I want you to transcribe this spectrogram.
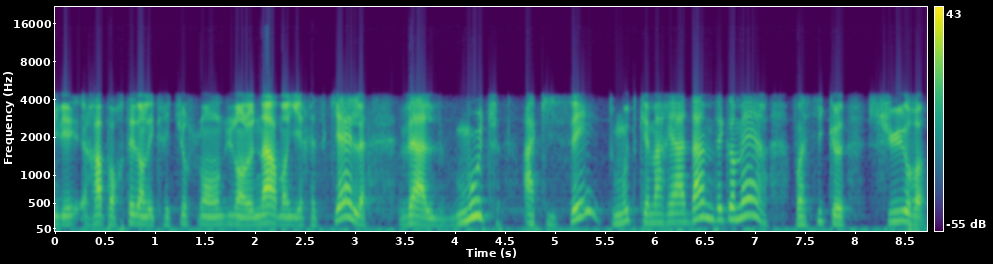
il est rapporté dans l'écriture, sous-entendu dans le Nar, dans Yereskiel, Ve'al Mut Akise, Tumut Kemare Adam Vegomer. Voici que sur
